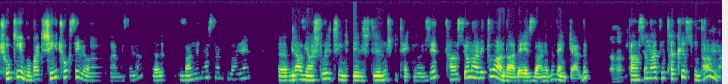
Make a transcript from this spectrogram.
Çok iyi bu. Bak şeyi çok seviyorlar mesela. Ee, zannedersem böyle e, biraz yaşlılar için geliştirilmiş bir teknoloji. Tansiyon aleti vardı abi eczanede denk geldim. Aha. Tansiyon aletini takıyorsun tamam mı?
